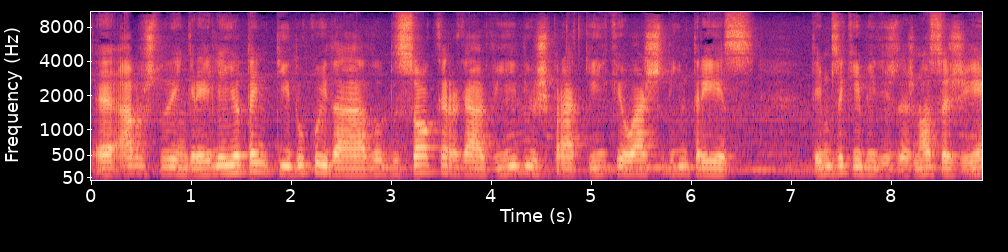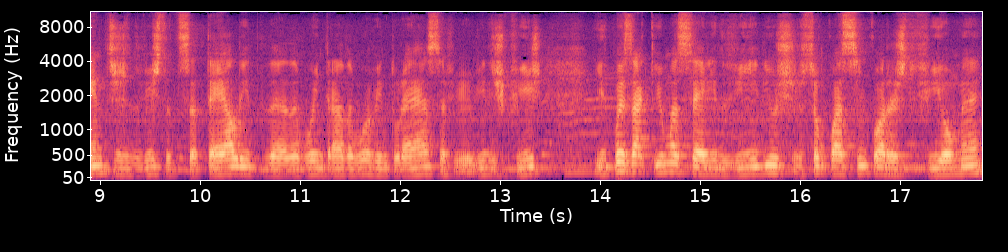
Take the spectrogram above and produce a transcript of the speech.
Uh, Abre-vos tudo em grelha e eu tenho tido cuidado de só carregar vídeos para aqui que eu acho de interesse. Temos aqui vídeos das nossas gentes, de vista de satélite, da, da boa entrada, da boa aventurança, vídeos que fiz e depois há aqui uma série de vídeos, são quase 5 horas de filme,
